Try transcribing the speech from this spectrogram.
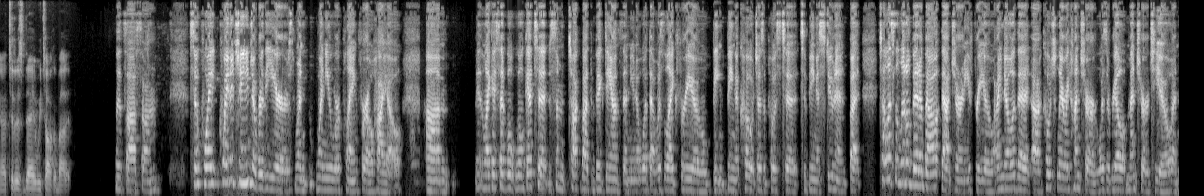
Uh, to this day, we talk about it. That's awesome. So quite quite a change over the years when when you were playing for Ohio. Um, like I said, we'll, we'll get to some talk about the big dance and you know what that was like for you being being a coach as opposed to to being a student. But tell us a little bit about that journey for you. I know that uh, Coach Larry Hunter was a real mentor to you, and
